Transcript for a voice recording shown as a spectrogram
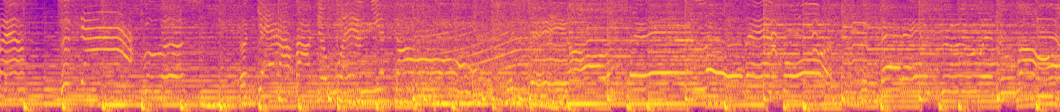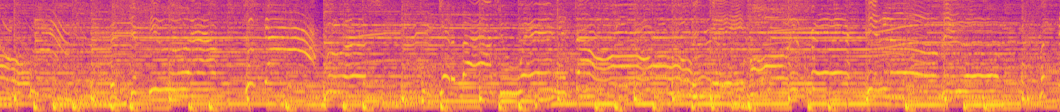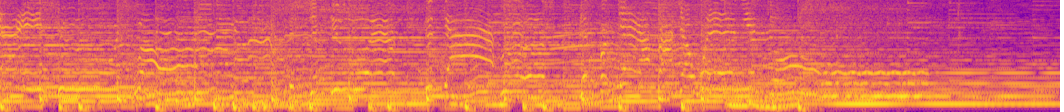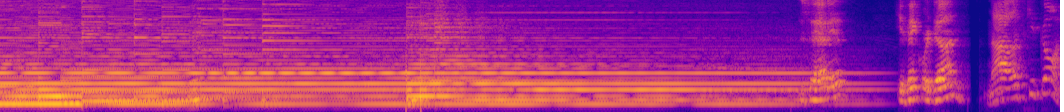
Is that it? You think we're done? Nah, let's keep going.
